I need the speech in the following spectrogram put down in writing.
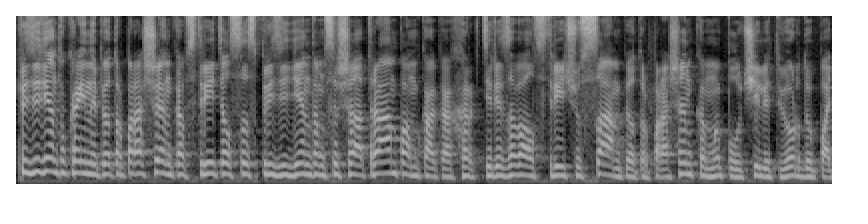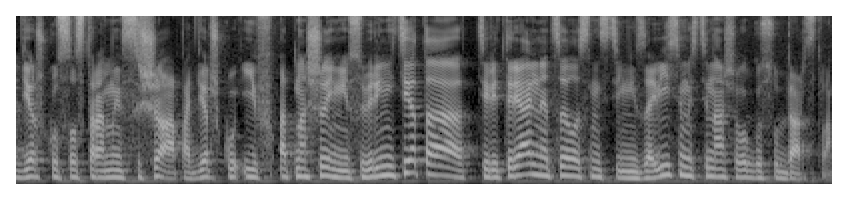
Президент Украины Петр Порошенко встретился с президентом США Трампом. Как охарактеризовал встречу сам Петр Порошенко, мы получили твердую поддержку со стороны США. Поддержку и в отношении суверенитета, территориальной целостности, независимости нашего государства.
